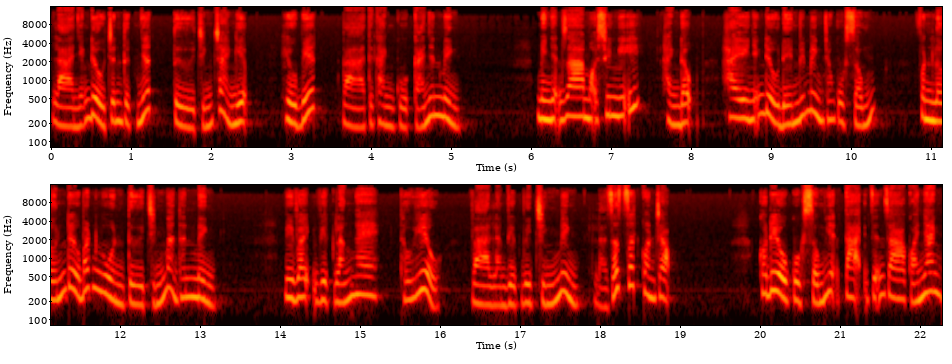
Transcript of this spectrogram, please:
là những điều chân thực nhất từ chính trải nghiệm, hiểu biết và thực hành của cá nhân mình. Mình nhận ra mọi suy nghĩ, hành động hay những điều đến với mình trong cuộc sống phần lớn đều bắt nguồn từ chính bản thân mình. Vì vậy, việc lắng nghe, thấu hiểu và làm việc với chính mình là rất rất quan trọng. Có điều cuộc sống hiện tại diễn ra quá nhanh,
